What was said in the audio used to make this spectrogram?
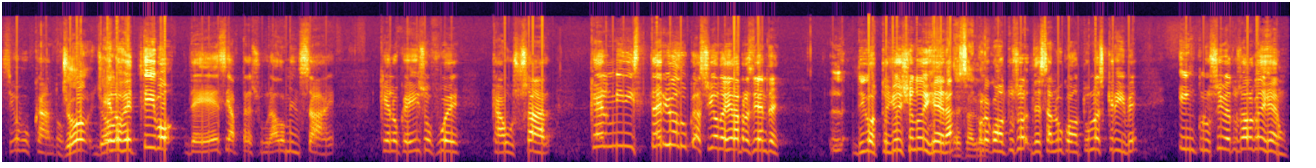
sigo buscando el objetivo de ese apresurado mensaje que lo que hizo fue causar que el Ministerio de Educación dijera, presidente, digo, estoy yo diciendo dijera, porque cuando tú, de salud, cuando tú lo escribes, inclusive, ¿tú sabes lo que dijeron?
